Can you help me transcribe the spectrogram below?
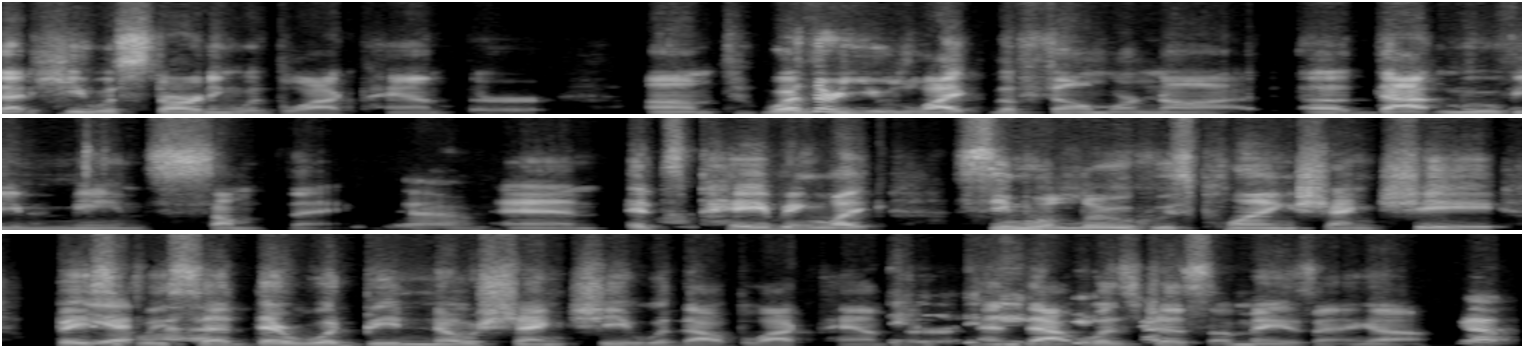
that he was starting with Black Panther. Um, whether you like the film or not, uh, that movie means something. Yeah. And it's paving like Simu Liu, who's playing Shang-Chi, basically yeah. said there would be no Shang-Chi without Black Panther. And that was just amazing. Yeah. Yep.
